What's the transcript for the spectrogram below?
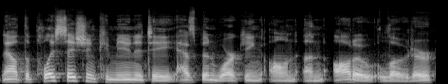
Now, the PlayStation community has been working on an auto loader,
